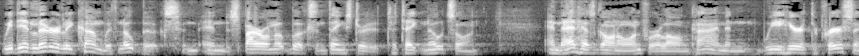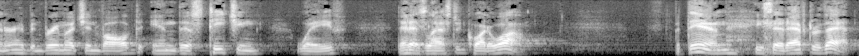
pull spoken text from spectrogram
we did literally come with notebooks and, and spiral notebooks and things to, to take notes on. And that has gone on for a long time. And we here at the Prayer Center have been very much involved in this teaching wave that has lasted quite a while. But then he said, after that,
